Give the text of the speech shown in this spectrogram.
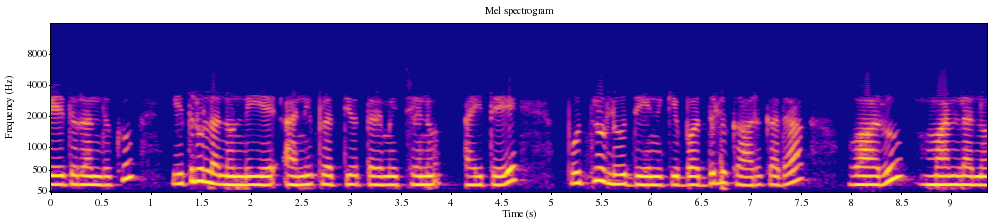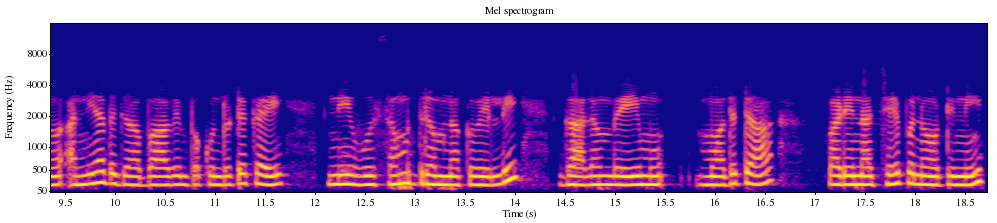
పేదురందుకు ఇతరుల నుండియే అని ప్రత్యుత్తరమిచ్చాను. అయితే పుత్రులు దీనికి బద్దులు కారు కదా? వారు మనలను అన్యాదగా భావింపకుండుటకై నీవు సముద్రంనకు వెళ్ళి గాలం వేయము. మొదట పడిన చేప నోటిని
